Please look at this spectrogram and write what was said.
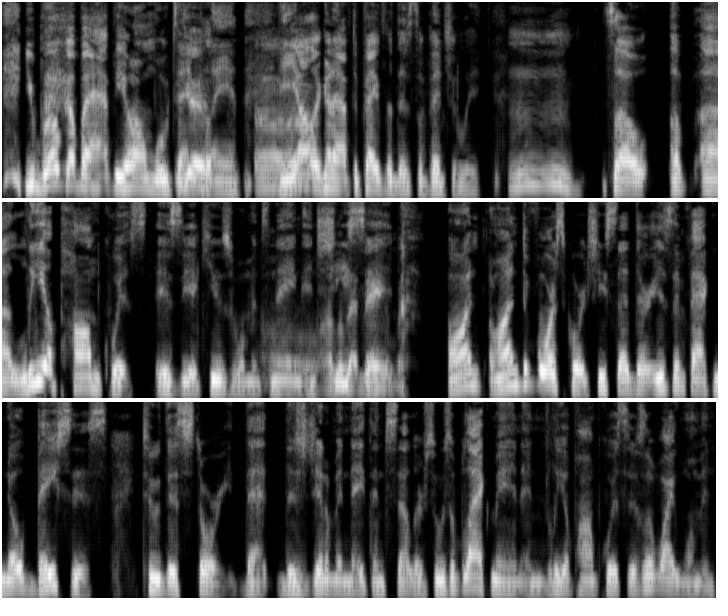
you broke up a happy home, Wu Tang Yeah. Clan, Uh-huh. and y'all are gonna have to pay for this eventually. Mm-mm. So, uh, uh, Leah Palmquist is the accused woman's name, and Oh, she said on on divorce court, she said there is in fact no basis to this story that this gentleman Nathan Sellers, who's a black man, and Leah Palmquist is a white woman.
